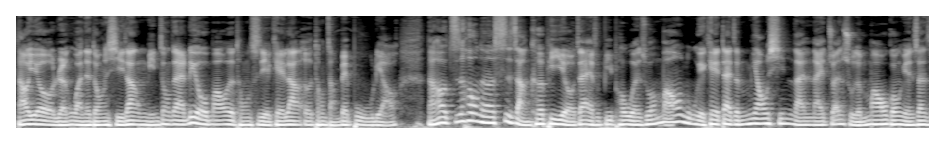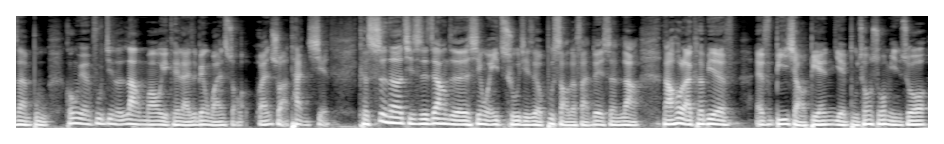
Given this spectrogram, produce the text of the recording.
然后也有人玩的东西，让民众在遛猫的同时，也可以让儿童长辈不无聊。然后之后呢，市长柯批也有在 FB 抛文说，猫奴也可以带着喵星蓝来专属的猫公园山。散步，公园附近的浪猫也可以来这边玩耍玩耍探险。可是呢，其实这样的新闻一出，其实有不少的反对声浪。然后后来科比的 FB 小编也补充说明说，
